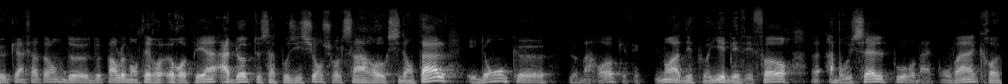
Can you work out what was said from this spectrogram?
qu'un certain nombre de, de parlementaires européens adoptent sa position sur le Sahara occidental. Et donc, euh, le Maroc, effectivement, a déployé des efforts euh, à Bruxelles pour bah, convaincre,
